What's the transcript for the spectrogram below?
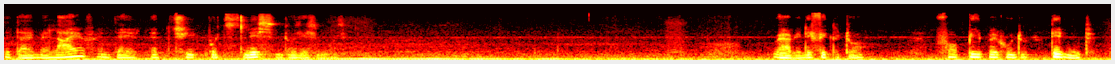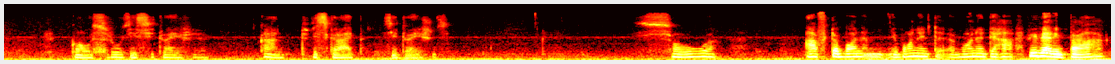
That I am alive and they, that she could listen to this music. Very difficult to, for people who didn't go through this situation, can't describe situations. So uh, after one, one, and, one and a half, we were in Prague.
